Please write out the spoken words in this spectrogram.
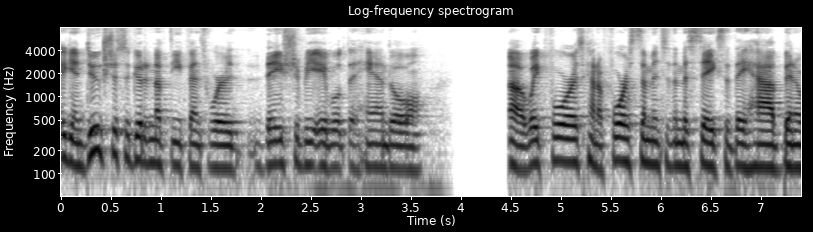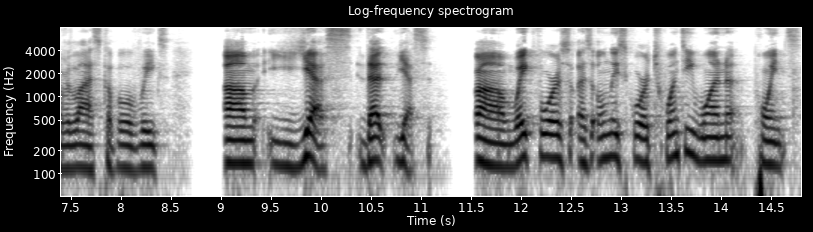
again, Duke's just a good enough defense where they should be able to handle uh, Wake Forest, kind of force them into the mistakes that they have been over the last couple of weeks. Um, yes, that yes. Um, Wake Forest has only scored 21 points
